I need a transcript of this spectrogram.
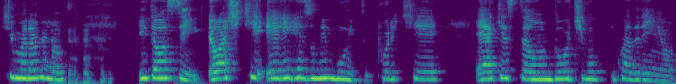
que maravilhoso. Então, assim, eu acho que ele resume muito, porque é a questão do último quadrinho,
